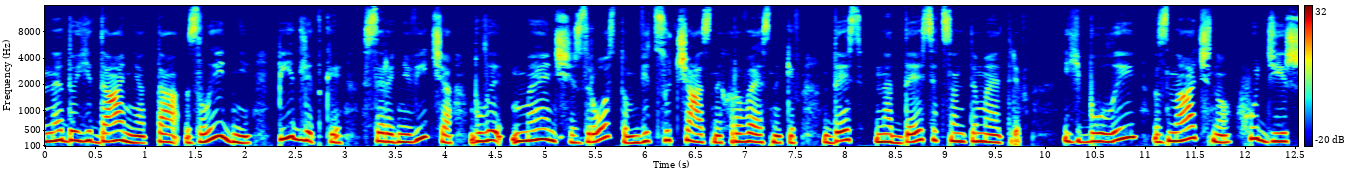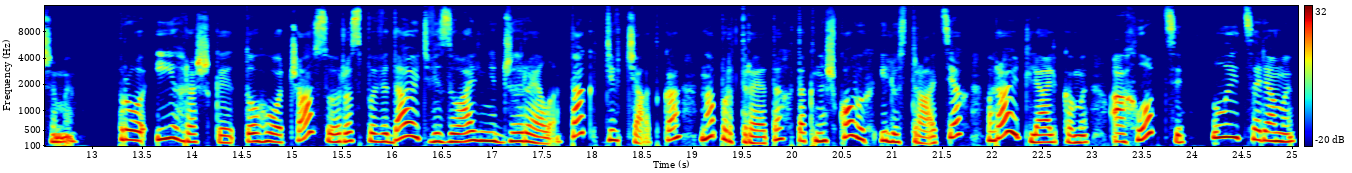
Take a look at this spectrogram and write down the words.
недоїдання та злидні підлітки середньовіччя були менші зростом від сучасних ровесників десь на 10 сантиметрів і були значно худішими. Про іграшки того часу розповідають візуальні джерела. Так, дівчатка на портретах та книжкових ілюстраціях грають ляльками, а хлопці лицарями.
